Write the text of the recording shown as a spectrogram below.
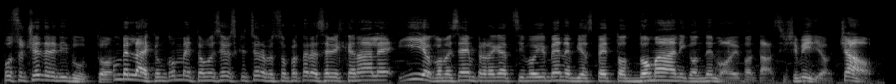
può succedere di tutto. Un bel like, un commento, una consiglio iscrizione per supportare la serie il canale. Io come sempre ragazzi voglio bene e vi aspetto domani con dei nuovi fantastici video. Ciao!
